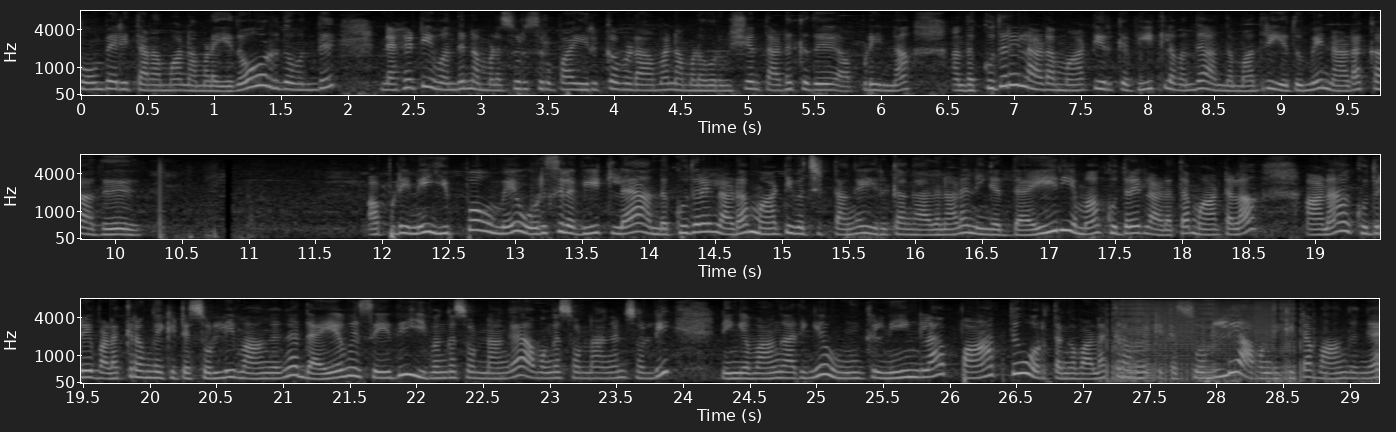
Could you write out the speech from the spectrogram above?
சோம்பேறித்தனமாக நம்மளை ஏதோ ஒரு இது வந்து நெகட்டிவ் வந்து நம்மளை சுறுசுறுப்பாக இருக்க விடாமல் நம்மளை ஒரு விஷயம் தடுக்குது அப்படின்னா அந்த குதிரை லாடம் மாட்டியிருக்க வீட்டில் வந்து அந்த மாதிரி எதுவுமே நடக்காது. அப்படின்னு இப்போவுமே ஒரு சில வீட்டில் அந்த குதிரை லாடம் மாட்டி வச்சுட்டு தாங்க இருக்காங்க. அதனால் நீங்கள் தைரியமாக குதிரை லாடத்தை மாட்டலாம். ஆனால் குதிரை வளர்க்குறவங்க கிட்ட சொல்லி வாங்குங்க. தயவு செய்து இவங்க சொன்னாங்க, அவங்க சொன்னாங்கன்னு சொல்லி நீங்கள் வாங்காதீங்க. உங்கள் நீங்களாக பார்த்து ஒருத்தங்க வளர்க்குறவங்க கிட்ட சொல்லி அவங்க கிட்ட வாங்குங்க.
